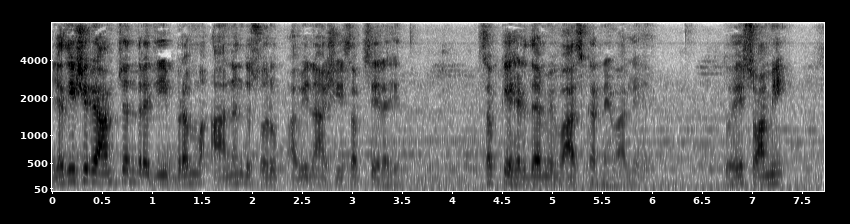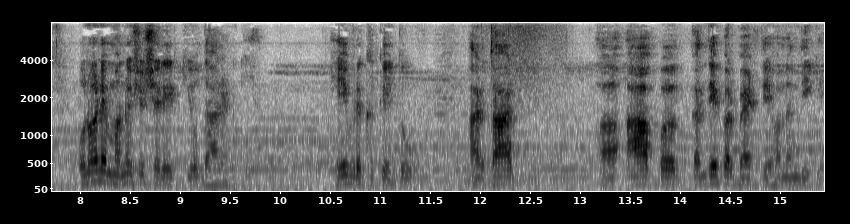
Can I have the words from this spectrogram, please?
यदि श्री रामचंद्र जी ब्रह्म आनंद स्वरूप अविनाशी सबसे रहित, सबके हृदय में वास करने वाले हैं तो हे स्वामी, उन्होंने मनुष्य शरीर क्यों धारण किया? हे वृक्ष केतु अर्थात आप कंधे पर बैठते हो नंदी के।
